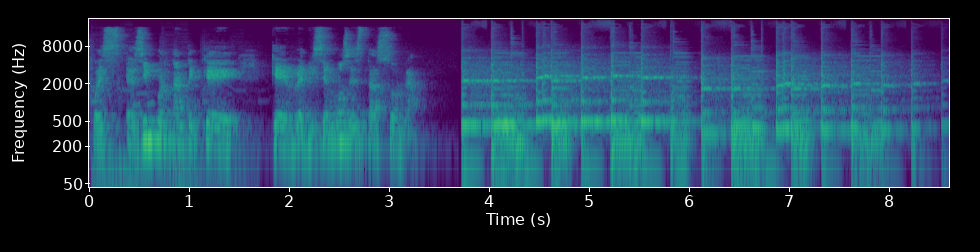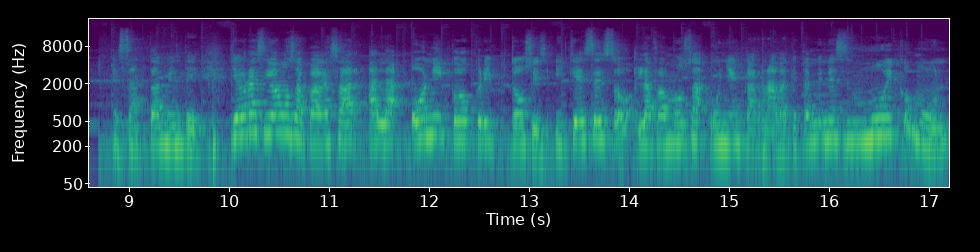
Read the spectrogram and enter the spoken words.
pues es importante que, que revisemos esta zona. Exactamente. Y ahora sí vamos a pasar a la onicocriptosis. ¿Y qué es eso? La famosa uña encarnada, que también es muy común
